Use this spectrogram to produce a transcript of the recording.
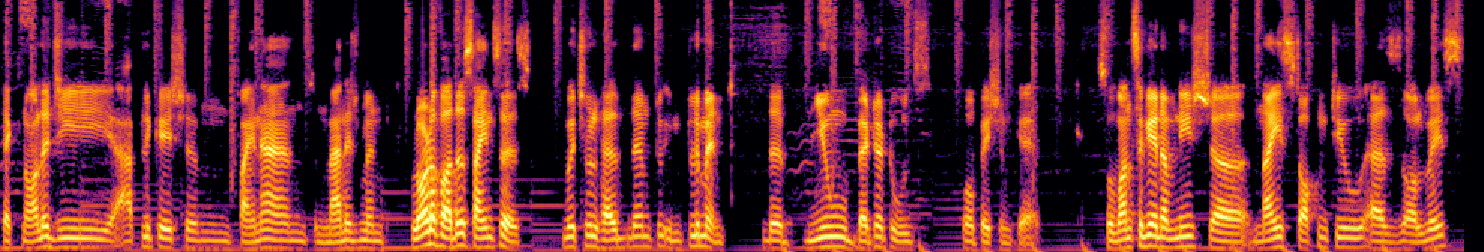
technology application finance and management a lot of other sciences which will help them to implement the new, better tools for patient care. So, once again, Avneesh, uh, nice talking to you as always.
